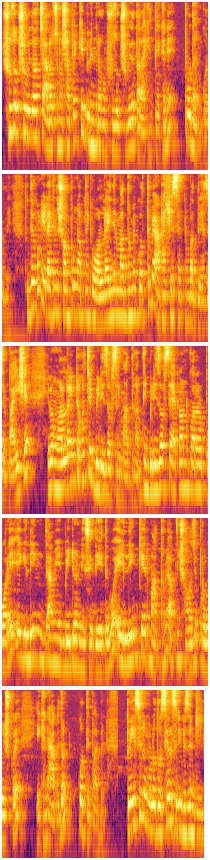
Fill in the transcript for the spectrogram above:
সুযোগ সুবিধা হচ্ছে আলোচনা সাপেক্ষে বিভিন্ন রকম সুযোগ সুবিধা তারা কিন্তু এখানে প্রদান করবে। তো দেখুন, এটা কিন্তু সম্পূর্ণ আপনাকে অনলাইনের মাধ্যমে করতে হবে আঠাশে সেপ্টেম্বর দুই হাজার বাইশে এবং অনলাইনটা হচ্ছে বিডি জবসের মাধ্যমে। আপনি বিডি জবসে অ্যাকাউন্ট করার পরে এই লিঙ্ক আমি ভিডিওর নিচে দিয়ে দেবো। এই লিঙ্কের মাধ্যমে আপনি সহজে প্রবেশ করে এখানে আবেদন করতে পারবেন। তো এই ছিল মূলত সেলস রিপ্রেজেন্টেটিভ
